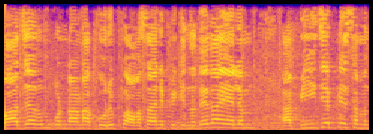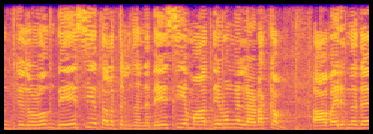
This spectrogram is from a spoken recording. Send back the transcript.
വാചകം കൊണ്ടാണ് ആ കുറിപ്പ് അവസാനിപ്പിക്കുന്നത്. ഏതായാലും ബി ജെ പിയെ സംബന്ധിച്ചിടത്തോളം ദേശീയ തലത്തിൽ തന്നെ ദേശീയ മാധ്യമങ്ങളിലടക്കം വരുന്നത്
